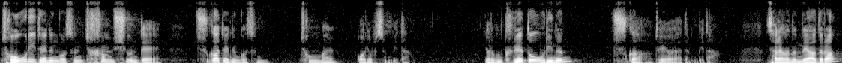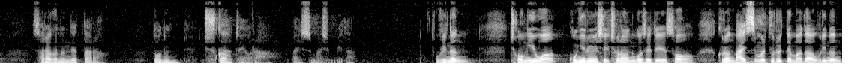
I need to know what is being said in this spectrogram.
저울이 되는 것은 참 쉬운데 추가 되는 것은 정말 어렵습니다. 여러분, 그래도 우리는 추가 되어야 됩니다. 사랑하는 내 아들아, 사랑하는 내 딸아, 너는 추가 되어라. 말씀하십니다. 우리는 정의와 공의를 실천하는 것에 대해서 그런 말씀을 들을 때마다 우리는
